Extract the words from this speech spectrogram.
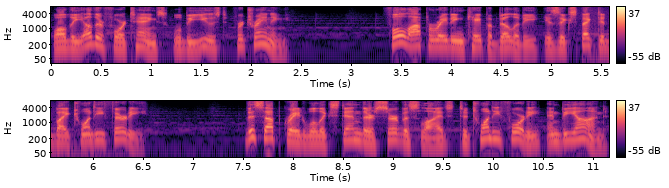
while the other four tanks will be used for training. Full operating capability is expected by 2030. This upgrade will extend their service lives to 2040 and beyond.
